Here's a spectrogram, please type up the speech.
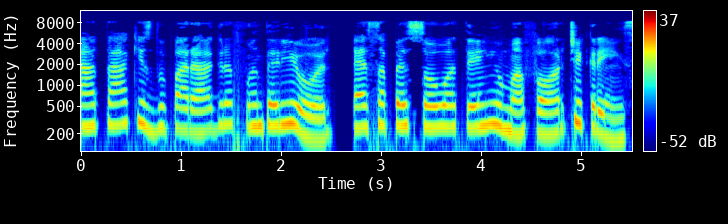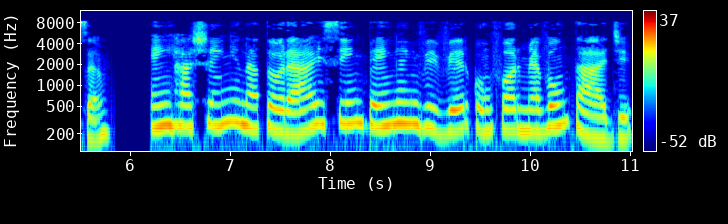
Ataques do parágrafo anterior. Essa pessoa tem uma forte crença em Hashem e na Torá e se empenha em viver conforme a vontade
